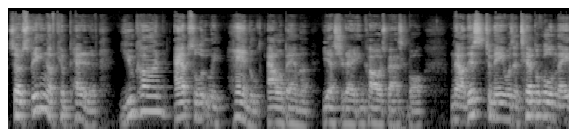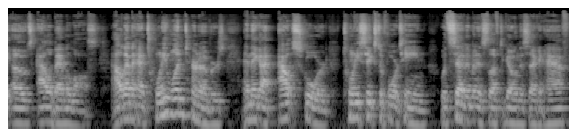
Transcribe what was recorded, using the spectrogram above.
So speaking of competitive, UConn absolutely handled Alabama yesterday in college basketball. Now, this to me was a typical Nate Oats Alabama loss. Alabama had 21 turnovers and they got outscored 26 to 14 with seven minutes left to go in the second half.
